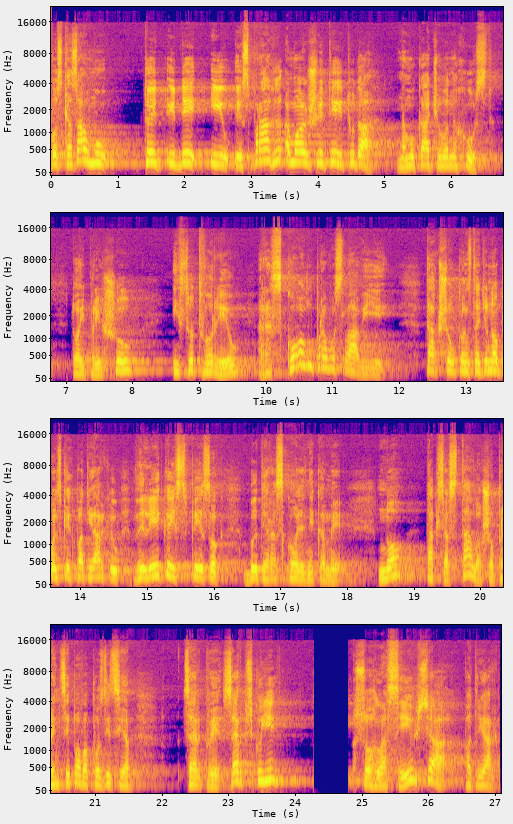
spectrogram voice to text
бо сказав йому, ти йди і з Праги, а можеш йти і туди, на Мукачево на хуст. Той прийшов і сотворив розкол у православії. Так що в Константинопольських патріархів великий список бути розкольниками. Но так ся стало, що принципова позиція церкви сербської согласився патріарх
